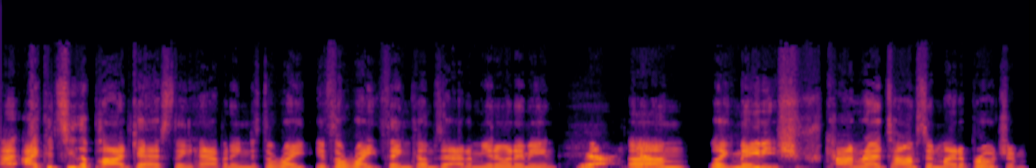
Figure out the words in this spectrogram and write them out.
I, I could see the podcast thing happening if the right if the right thing comes at him. You know what I mean? Yeah, yeah. Um, like maybe Conrad Thompson might approach him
